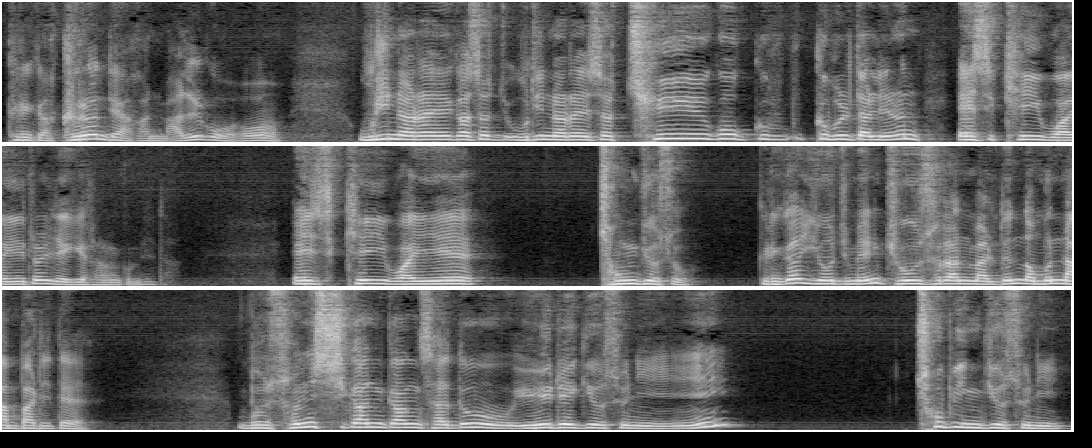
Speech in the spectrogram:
그러니까 그런 대학은 말고 우리나라에 가서 우리나라에서 최고급을 달리는 SKY를 얘기를 하는 겁니다. SKY의 정교수. 그러니까 요즘에는 교수란 말도 너무 남발이 돼. 무슨 시간 강사도 외래 교수니, 초빙 교수니,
